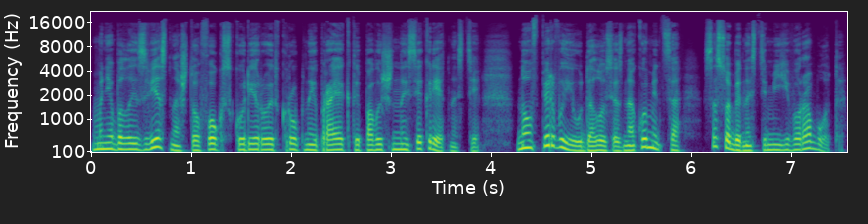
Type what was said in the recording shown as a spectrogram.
Мне было известно, что Фокс курирует крупные проекты повышенной секретности, но впервые удалось ознакомиться с особенностями его работы.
